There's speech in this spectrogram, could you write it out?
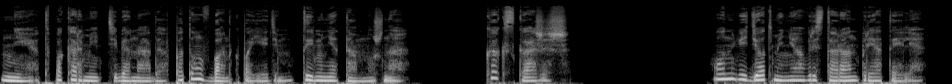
Нет, покормить тебя надо, потом в банк поедем, ты мне там нужна. Как скажешь. Он ведет меня в ресторан при отеле.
